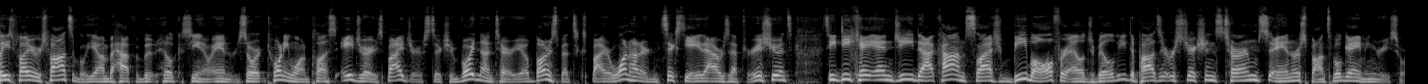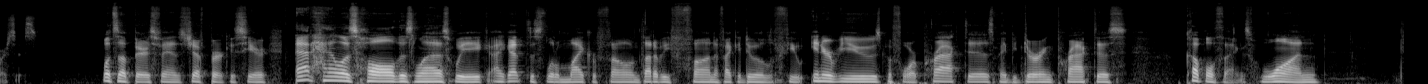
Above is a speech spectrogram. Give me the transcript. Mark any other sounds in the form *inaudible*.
Please play responsibly on behalf of Boot Hill Casino and Resort 21 plus age varies by jurisdiction. Void in Ontario. Bonus bets expire 168 hours after issuance. See DKNG.com slash B-ball for eligibility, deposit restrictions, terms, and responsible gaming resources. What's up, Bears fans? Jeff Berckes here. At Halas Hall this last week, I got this little microphone. Thought it'd be fun if I could do a few interviews before practice, maybe during practice. Couple things. One,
